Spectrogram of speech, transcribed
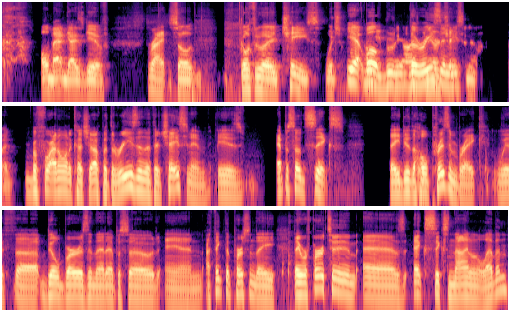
all bad guys give. right. So go through a chase, which Yeah. Well, be the honest, they're reason- chasing him. before I don't want to cut you off, but the reason that they're chasing him is episode six. They do the whole prison break with uh, Bill Burr is in that episode, and I think the person they they refer to him as X six nine eleven.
